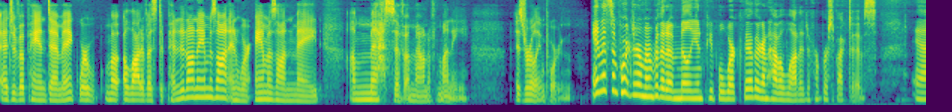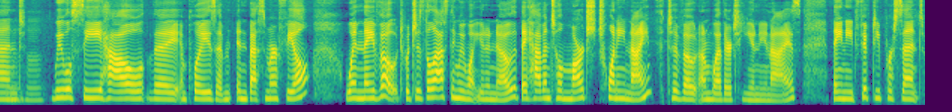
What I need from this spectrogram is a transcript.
edge of a pandemic where a lot of us depended on Amazon and where Amazon made a massive amount of money is really important. And it's important to remember that a million people work there. They're going to have a lot of different perspectives and mm-hmm. we will see how the employees in Bessemer feel when they vote, which is the last thing we want you to know that they have until March 29th to vote on whether to unionize. They need 50%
